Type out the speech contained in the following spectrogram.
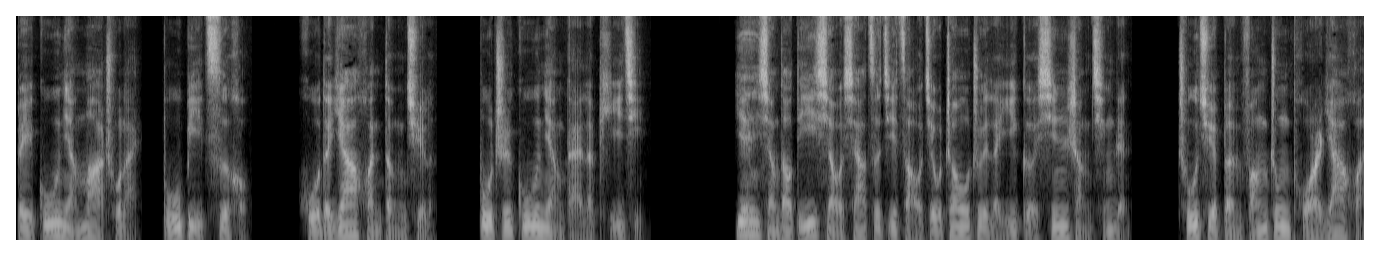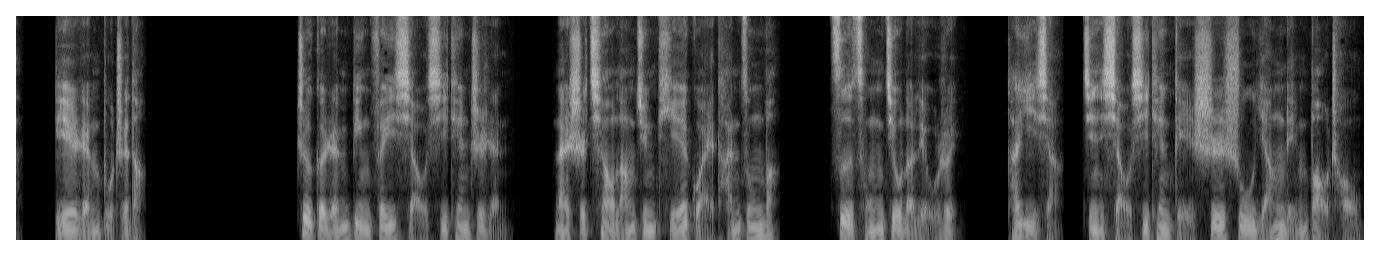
被姑娘骂出来，不必伺候，唬得丫鬟等去了。不知姑娘改了脾气，焉想到狄小霞自己早就招赘了一个心上情人，除却本房中仆儿丫鬟。别人不知道，这个人并非小西天之人，乃是俏郎君铁拐谭宗旺。自从救了柳瑞，他一想进小西天给师叔杨林报仇。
